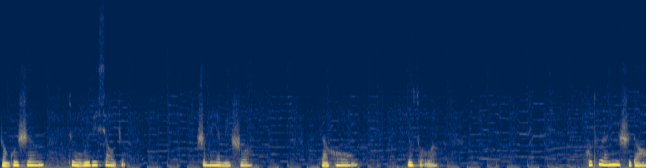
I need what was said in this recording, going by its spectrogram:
转过身，对我微微笑着，什么也没说。然后又走了。我突然意识到，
